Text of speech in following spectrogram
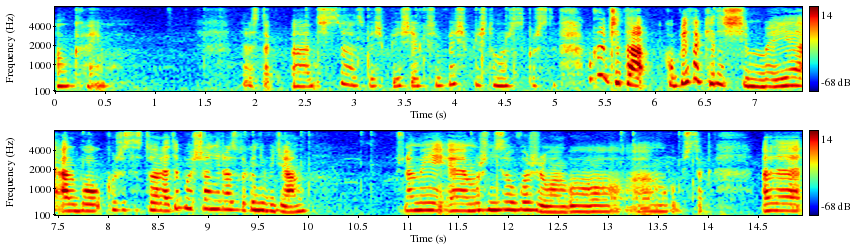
Okej. Teraz tak, a ty się zaraz wyśpisz. Jak się wyśpisz, to możesz skorzystać. W ogóle, czy ta kobieta kiedyś się myje albo korzysta z toalety, bo jeszcze ani razu tego nie widziałam. Przynajmniej e, może nie zauważyłam, bo e, mogło być tak. Ale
